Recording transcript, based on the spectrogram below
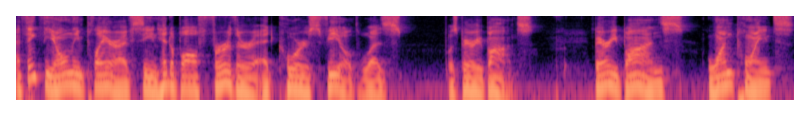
I think the only player I've seen hit a ball further at Coors Field was was Barry Bonds. Barry Bonds, one point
